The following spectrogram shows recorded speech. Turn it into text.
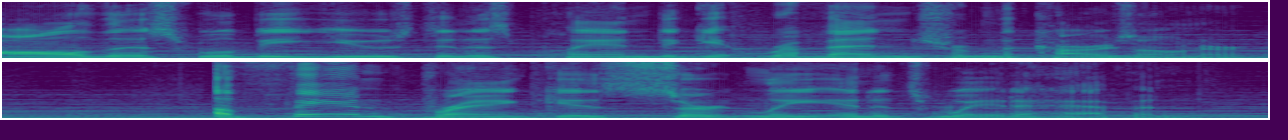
all this will be used in his plan to get revenge from the car's owner. A fan prank is certainly in its way to happen.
